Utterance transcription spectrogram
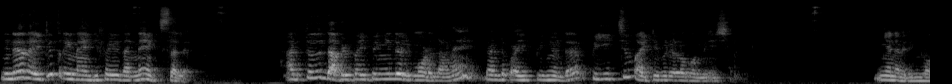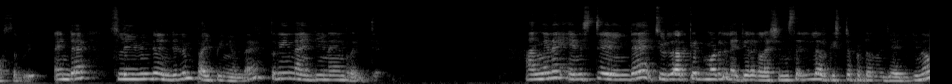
ഇതിന്റെ റേറ്റ് ത്രീ നയന്റി ഫൈവ് തന്നെ എക്സൽ അടുത്തത് ഡബിൾ പൈപ്പിങ്ങിന്റെ ഒരു മോഡലാണ് രണ്ട് പൈപ്പിംഗ് ഉണ്ട്. പീച്ചും വൈറ്റും കൂടെയുള്ള കോമ്പിനേഷൻ ഇങ്ങനെ വരും ഗ്ലോസർ വ്യൂ അതിന്റെ സ്ലീവിന്റെ എൻഡിലും പൈപ്പിംഗ് ഉണ്ട്. ത്രീ നയന്റി നയൻ റേറ്റ് അങ്ങനെ എൻസ്റ്റൈലിന്റെ ചുരിദാർ കട്ട് മോഡൽ നൈറ്റിയുടെ കളക്ഷൻസ് എല്ലാവർക്കും ഇഷ്ടപ്പെട്ടു എന്ന് വിചാരിക്കുന്നു.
